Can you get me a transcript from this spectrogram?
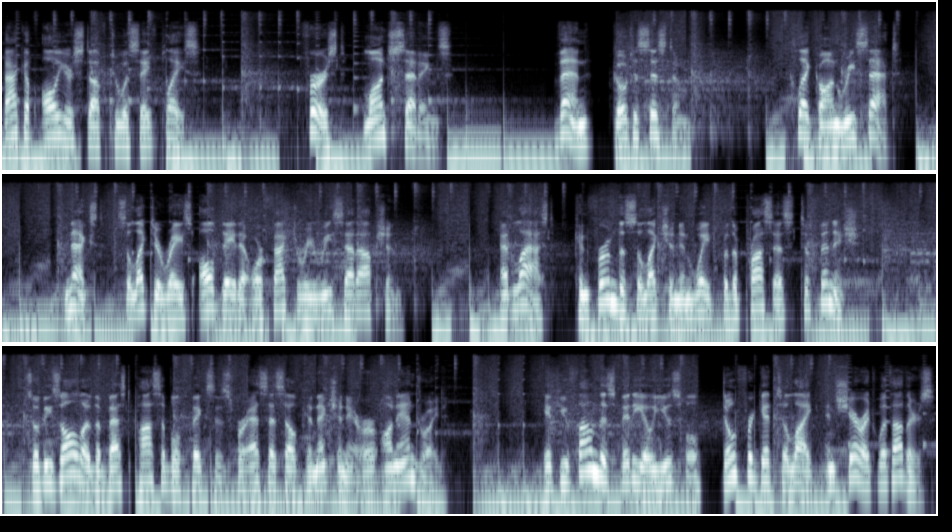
back up all your stuff to a safe place. First, launch Settings. Then, go to System. Click on Reset. Next, select Erase All Data or Factory Reset option. At last, confirm the selection and wait for the process to finish. So these all are the best possible fixes for SSL connection error on Android. If you found this video useful, don't forget to like and share it with others.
